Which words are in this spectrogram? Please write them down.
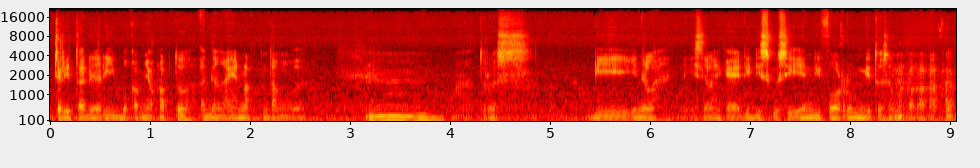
cerita dari bokap nyokap tuh agak gak enak tentang gue Hmm. nah, terus di inilah istilahnya kayak didiskusiin di forum gitu sama kakak-kakak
